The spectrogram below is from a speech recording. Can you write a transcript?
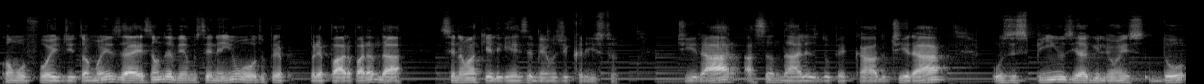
como foi dito a Moisés, não devemos ter nenhum outro pre preparo para andar, senão aquele que recebemos de Cristo. Tirar as sandálias do pecado, tirar os espinhos e aguilhões do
